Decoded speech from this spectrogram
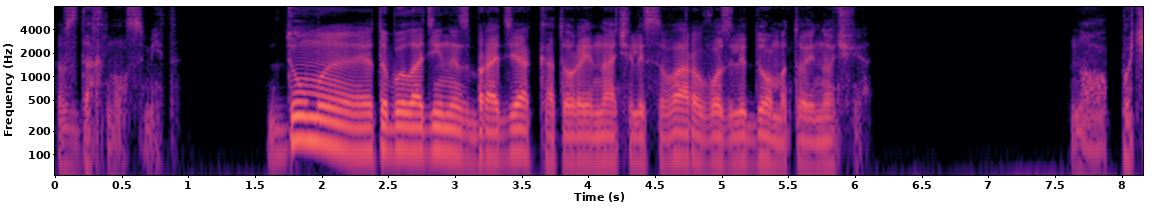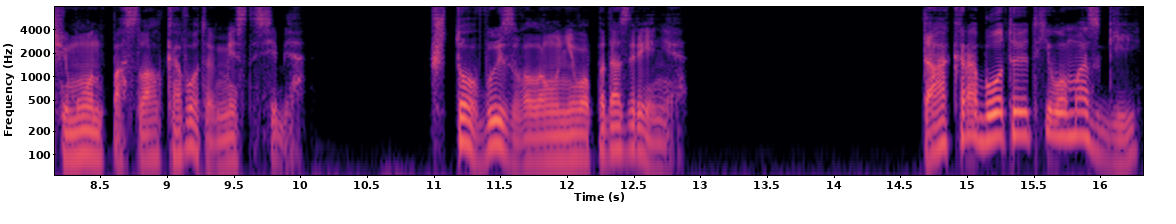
вздохнул Смит. Думаю, это был один из бродяг, которые начали свару возле дома той ночью. Но почему он послал кого-то вместо себя? Что вызвало у него подозрение? Так работают его мозги.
